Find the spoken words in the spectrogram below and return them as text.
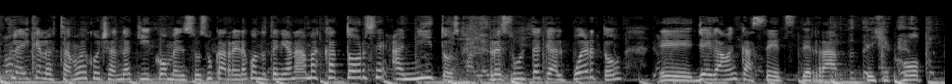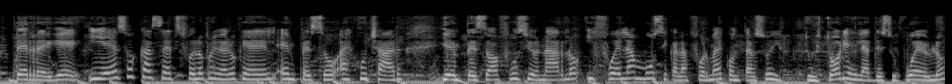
Play, que lo estamos escuchando aquí, comenzó su carrera cuando tenía nada más 14 añitos. Resulta que al puerto eh, llegaban cassettes de rap, de hip hop, de reggae. Y esos cassettes fue lo primero que él empezó a escuchar y empezó a fusionarlo. Y fue la música, la forma de contar sus sus historias y las de su pueblo,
